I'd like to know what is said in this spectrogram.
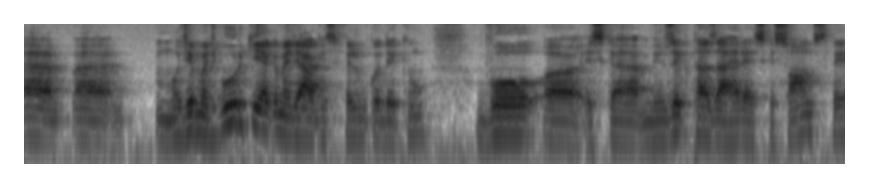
आ, आ, मुझे मजबूर किया कि मैं जाके इस फ़िल्म को देखूँ वो आ, इसका म्यूज़िक था ज़ाहिर है इसके सॉन्ग्स थे।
